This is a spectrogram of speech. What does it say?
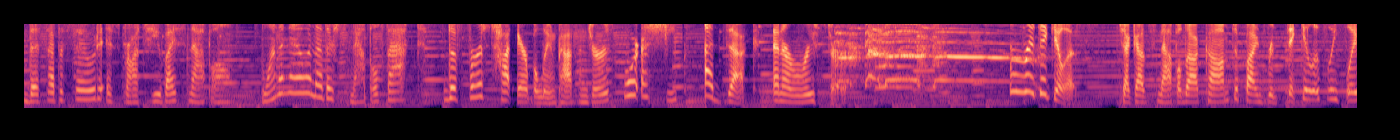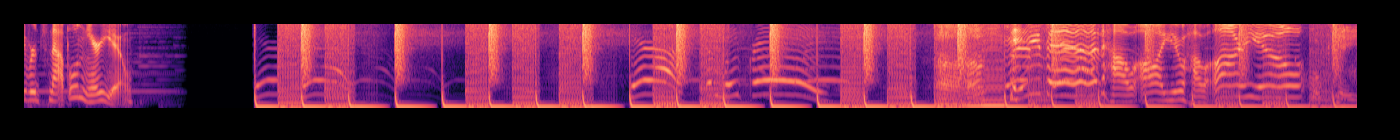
This episode is brought to you by Snapple. Want to know another Snapple fact? The first hot air balloon passengers were a sheep, a duck, and a rooster. Ridiculous. Check out snapple.com to find ridiculously flavored Snapple near you. Uh-huh. David, how are you? How are you? Okay.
